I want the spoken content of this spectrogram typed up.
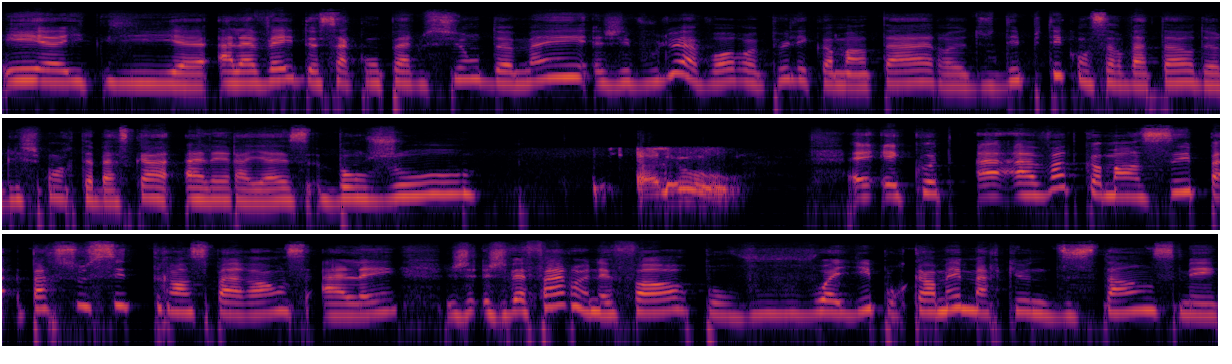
Et euh, il, euh, à la veille de sa comparution demain, j'ai voulu avoir un peu les commentaires euh, du député conservateur de Richmond-Tabasca, Alain Reyes. Bonjour. Allô? Eh, écoute, avant de commencer, par, souci de transparence, Alain, je, vais faire un effort pour vous, voyez, pour quand même marquer une distance, mais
